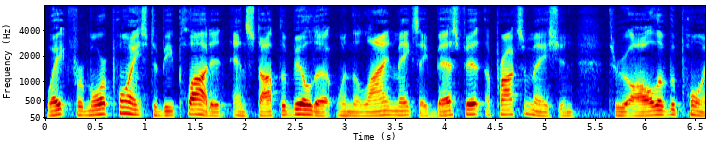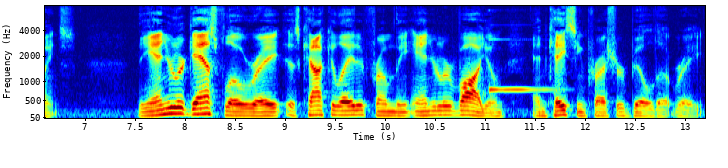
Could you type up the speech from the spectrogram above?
wait for more points to be plotted and stop the buildup when the line makes a best fit approximation through all of the points. The annular gas flow rate is calculated from the annular volume and casing pressure buildup rate.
